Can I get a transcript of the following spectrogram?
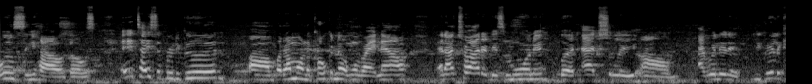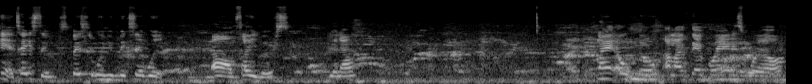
we'll see how it goes. It tasted pretty good, um, but I'm on the coconut one right now, and I tried it this morning. But actually, um, I really didn't, you really can't taste it, especially when you mix it with um, flavors. You know. Planet Oat milk, I like that brand as well.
